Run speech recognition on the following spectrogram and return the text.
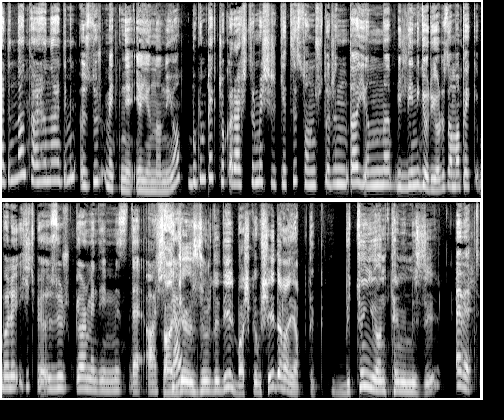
ardından Tarhan Erdem'in özür metni yayınlanıyor. Bugün pek çok araştırma şirketi sonuçlarında yanına bildiğini görüyoruz ama pek böyle hiçbir özür görmediğimiz de aşikar. Sadece özür de değil başka bir şey daha yaptık. Bütün yöntemimizi Evet.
